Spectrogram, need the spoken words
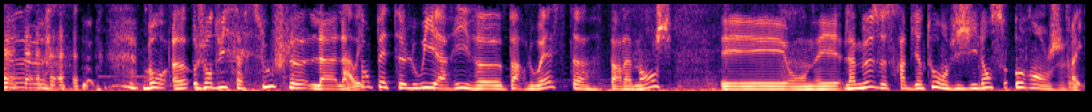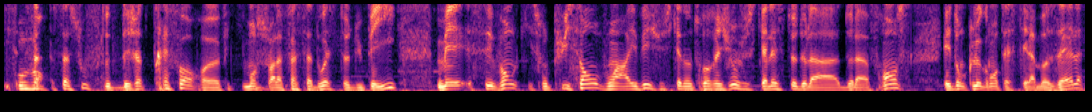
Euh, bon, euh, aujourd'hui, ça souffle. La, la Ah oui. tempête Louis arrive euh, par l'ouest, par la Manche. Et on est, la Meuse sera bientôt en vigilance orange Oui, au ça, vent. ça souffle déjà très fort, euh, effectivement, sur la façade ouest du pays. Mais ces vents qui sont puissants vont arriver jusqu'à notre région, jusqu'à l'est de la, de la France. Et donc le Grand Est et la Moselle.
